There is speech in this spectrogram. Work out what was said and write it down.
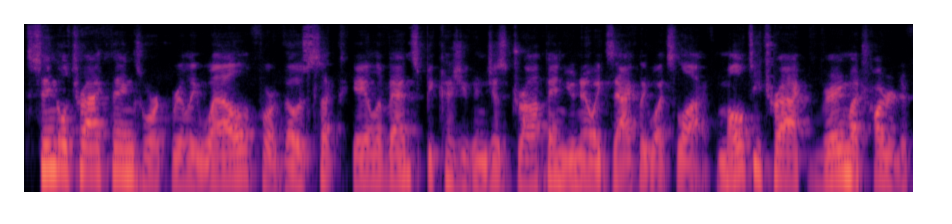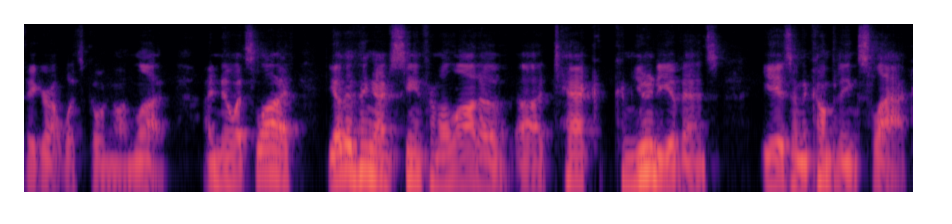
Single track things work really well for those scale events because you can just drop in, you know exactly what's live. Multi-track, very much harder to figure out what's going on live. I know it's live. The other thing I've seen from a lot of uh, tech community events is an accompanying Slack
